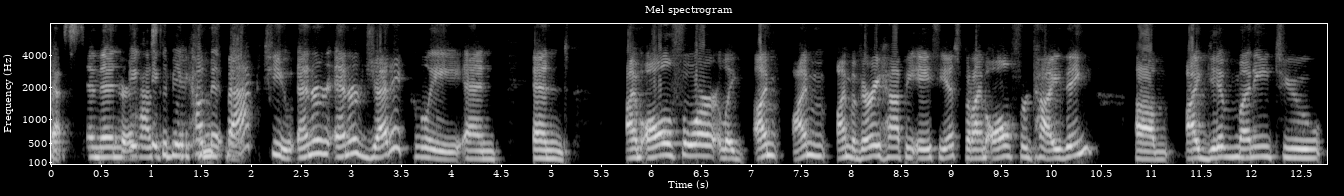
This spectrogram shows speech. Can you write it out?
Yes. And then it, has it, to be it comes commitment. back to you ener- energetically and and I'm all for like I'm I'm I'm a very happy atheist, but I'm all for tithing. Um, I give money to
